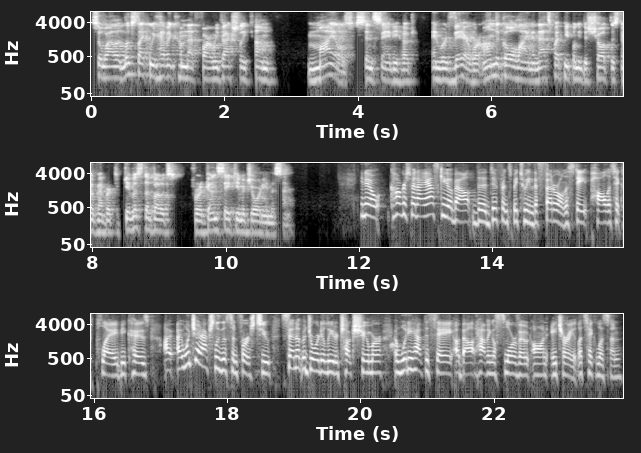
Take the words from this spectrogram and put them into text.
So while it looks like we haven't come that far, we've actually come miles since Sandy Hook, and we're there. We're on the goal line. And that's why people need to show up this November to give us the votes for a gun safety majority in the Senate. You know, Congressman, I ask you about the difference between the federal and the state politics play because I, I, want you to actually listen first to Senate Majority Leader Chuck Schumer and what he had to say about having a floor vote on H.R. 8. Let's take a listen.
